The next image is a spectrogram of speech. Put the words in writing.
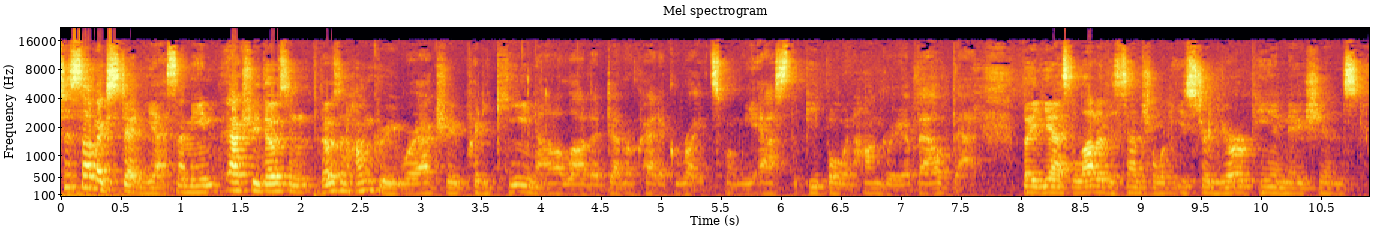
To some extent, yes. I mean, actually, those in those in Hungary were actually pretty keen on a lot of democratic rights when we asked the people in Hungary about that. But yes, a lot of the Central and Eastern European nations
